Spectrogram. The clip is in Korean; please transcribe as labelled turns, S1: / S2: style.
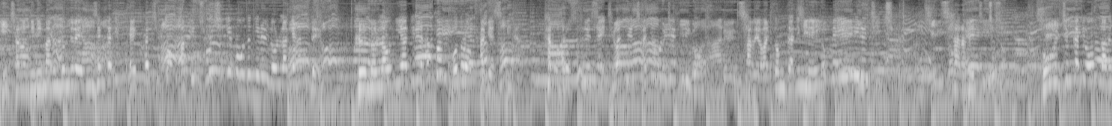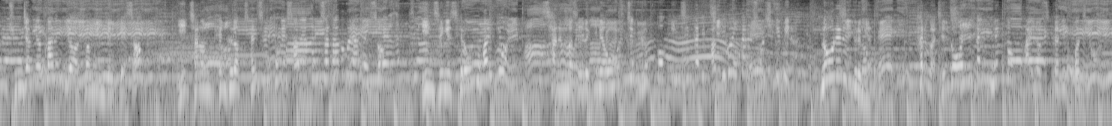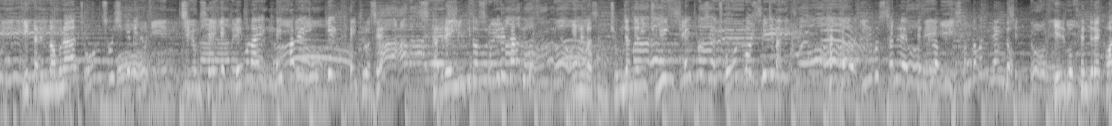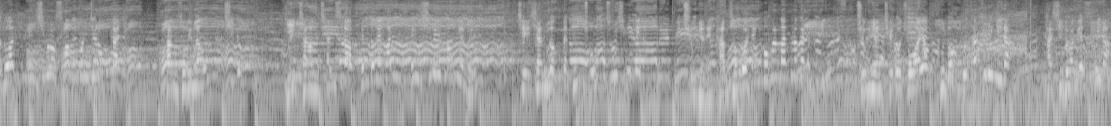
S1: 이창원님이 많은 분들의 인생까지 180도 바뀐 소식이 모든 이를 놀라게 하는데요. 그 놀라운 이야기를 한번 보도록 하겠습니다. 하루하루 스트레스에 집안일 자녀 문제 그리고 사회활동까지 매일매일 일을 지치고 사람에 지쳐서 우울증까지 온 많은 중장년 많은 여성인들께서 이창원 팬클럽 찬스를 통해 사회봉사 나눔을 하면서 인생의 새로운 활기와 사는 맛을 느끼며 우울증 극복 인생까지 바뀌고 있다는 소식입니다. 노래를 들으면 하루가 즐거워진다는 행복 바이러스까지 퍼지고 있다는 너무나 좋은 소식입니다. 지금 세계 K문화의 K팝의 인기 K트롯의 스타들의 인기도 소리를 당기고 있는 것은 중장년이 주류인 K트롯의 좋은 모습이지만 한편으로 일부 스타들의 팬클럽들이 선 넘은 행동 일부 팬들의 과도한 팬심으로 사회 문제로까지 방송 에 나온 지금 이찬원 찬스가 팬덤에 많은 팬심의 방향을 제시한 것 같은 좋은 소식입니다. 중년의 감성으로 행복을 만들어가는 중년 최고 좋아요 구독 부탁드립니다. 다시 돌아오겠습니다.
